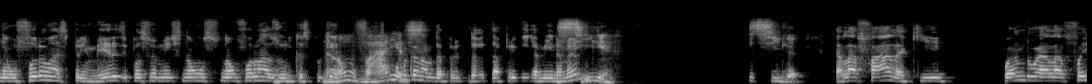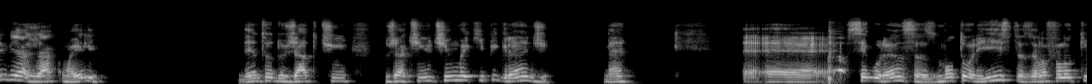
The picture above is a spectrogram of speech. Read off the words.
não foram as primeiras e possivelmente não, não foram as únicas. Porque, não, várias. Como é o nome da, da, da primeira mina mesmo? Cecília. Cecília. Ela fala que quando ela foi viajar com ele, dentro do jato tinha, do jatinho tinha uma equipe grande, né? É, é, seguranças, motoristas. Ela falou que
